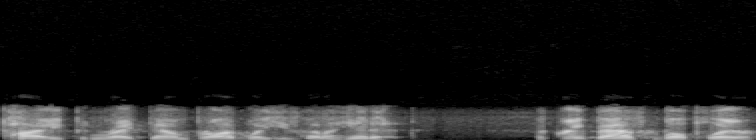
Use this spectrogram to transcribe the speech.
pipe and right down Broadway. He's going to hit it. A great basketball player.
